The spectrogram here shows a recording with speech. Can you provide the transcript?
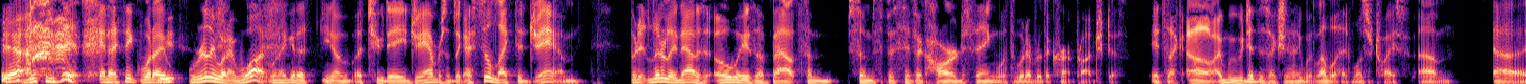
Yeah. this is it. And I think what I really what I want when I get a you know a two day jam or something, I still like to jam, but it literally now is always about some some specific hard thing with whatever the current project is. It's like oh, I mean we did this actually I think with Levelhead once or twice. Um, uh,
